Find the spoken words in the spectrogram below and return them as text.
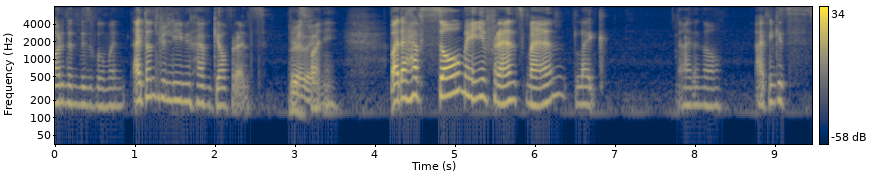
more than with women. I don't really even have girlfriends. That's Really? funny. But I have so many friends, man. Like, I don't know. I think it's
